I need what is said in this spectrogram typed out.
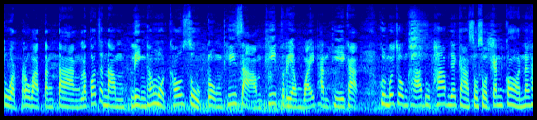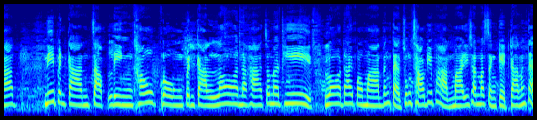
ตรวจประวัติต่างๆ แล้วก็จะนำลิงทั้งหมดเข้าสู่กรงที่ 3 ที่เตรียมไว้ทันทีค่ะ คุณผู้ชมคะดูภาพบรรยากาศสดๆกันก่อนนะคะ นี่เป็นการจับลิงเข้ากรงเป็นการล่อนะคะ เจ้าหน้าที่ล่อได้ประมาณตั้งแต่ช่วงเช้าที่ผ่านมาที่ฉันมาสังเกตการตั้งแต่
